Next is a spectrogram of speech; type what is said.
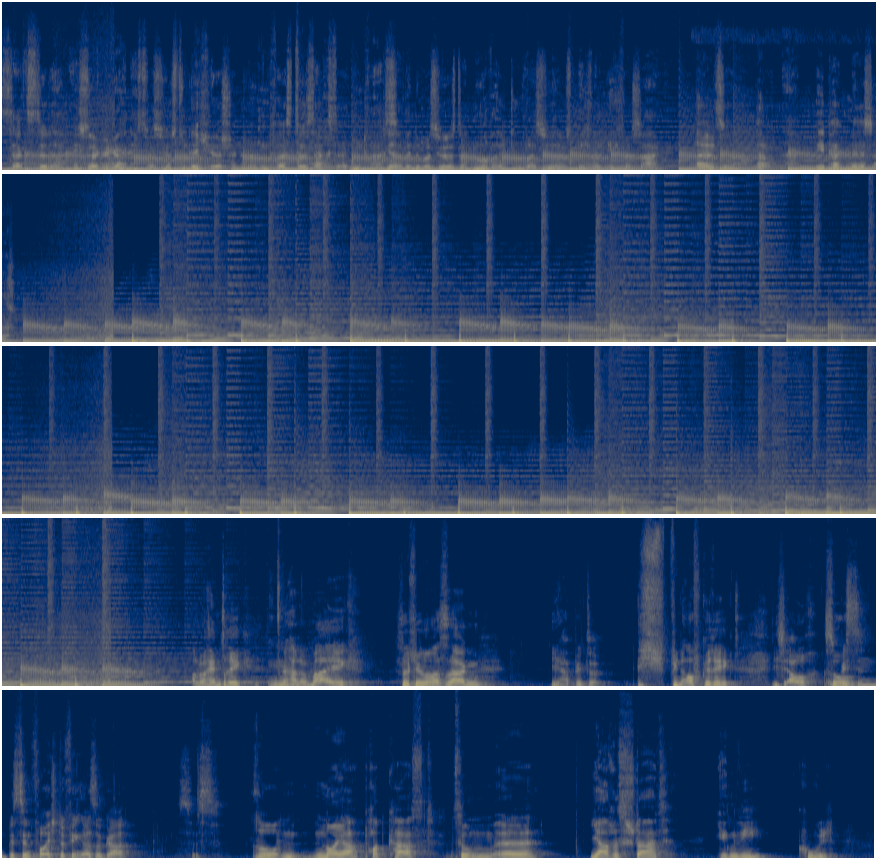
Was sagst du da? Ich sage gar nichts. Was hörst du denn? Ich höre schon irgendwas. Du sagst irgendwas. Ja, wenn du was hörst, dann nur, weil du was hörst, nicht weil ich was sage. Also, Partner, wie packen wir das an? Hallo Hendrik, Hallo Mike. Soll ich dir mal was sagen? Ja, bitte. Ich bin aufgeregt. Ich auch. So- Ein bisschen, bisschen feuchte Finger sogar. Es ist So ein neuer Podcast zum äh, Jahresstart. Irgendwie cool.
